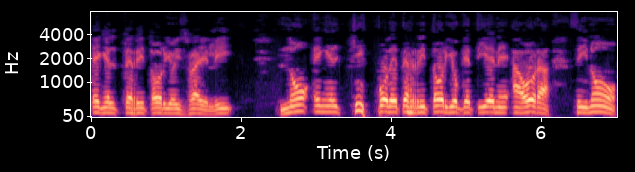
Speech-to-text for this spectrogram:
en el territorio israelí no en el chispo de territorio que tiene ahora, sino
